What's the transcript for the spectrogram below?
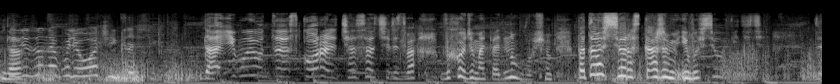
Да. Лизуны были очень красивые. Да, и мы вот э, скоро, часа через два, выходим опять. Ну, в общем, потом все расскажем, и вы все увидите. Да.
